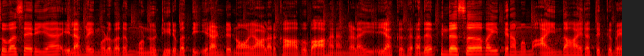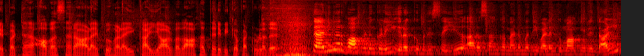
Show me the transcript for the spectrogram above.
சுவசெரிய இலங்கை முழுவதும் முன்னூற்றி இருபத்தி இரண்டு நோயாளர் காவு வாகனங்களை இயக்குகிறது. இந்த சேவை தினமும் ஐந்தாயிரத்திற்கும் மேற்பட்ட அவசர அழைப்புகளை கையாள்வதாக தெரிவிக்கப்பட்டுள்ளது. தனியார் வாகனங்களை இறக்குமதி செய்ய அரசாங்கம் அனுமதி வழங்குமாக இருந்தால்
